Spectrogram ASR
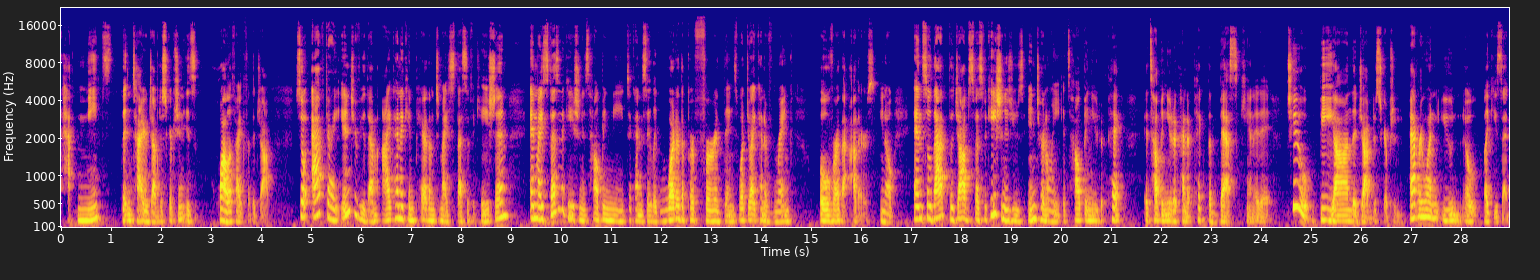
ha- meets the entire job description, is qualified for the job. So after I interview them, I kind of compare them to my specification. And my specification is helping me to kind of say, like, what are the preferred things? What do I kind of rank over the others? You know, and so that the job specification is used internally. It's helping you to pick, it's helping you to kind of pick the best candidate to beyond the job description. Everyone you know, like you said,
